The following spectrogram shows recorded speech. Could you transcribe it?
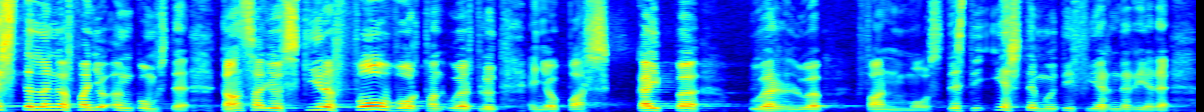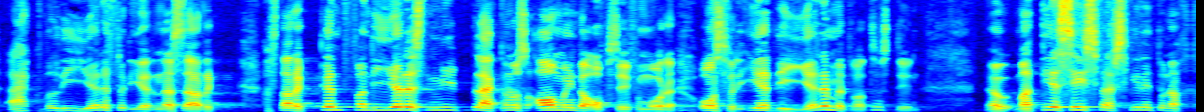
eerstelinge van jou inkomste, dan sal jou skure vol word van oorvloed en jou parskype oorloop van mos. Dis die eerste motiverende rede. Ek wil die Here vereer. En as daar as daar 'n kind van die Here is in die plek, kan ons almal daarop sê vanmôre, ons vereer die Here met wat ons doen. Nou Matteus 6 vers 24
